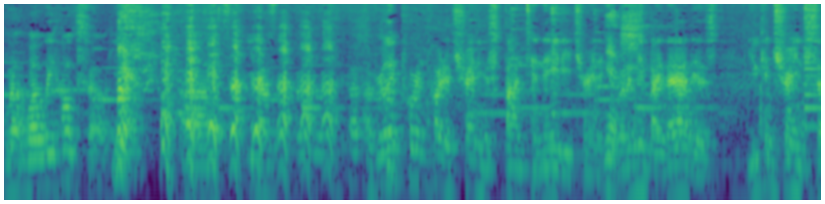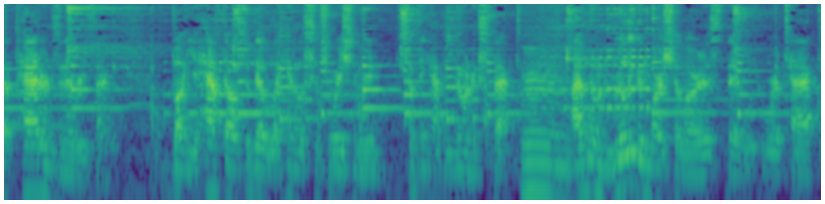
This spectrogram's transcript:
Well, well, we hope so. Yeah. Um, you know, a- a really important part of training is spontaneity training. Yes. What I mean by that is you can train set patterns and everything, but you have to also be able to handle a situation when something happens you don't expect. I've known really good martial artists that were attacked,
